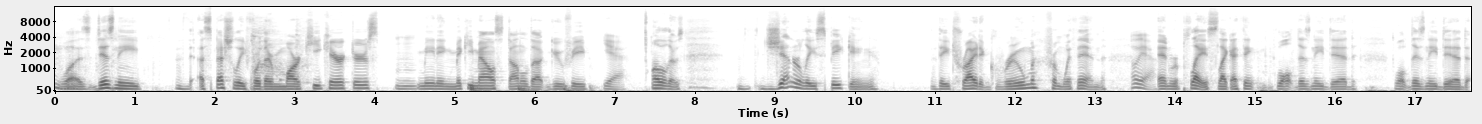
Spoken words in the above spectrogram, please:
Mm-hmm. was Disney, especially for their marquee characters, Mm-hmm. meaning Mickey Mouse, Donald Duck, Goofy, Yeah. all of those. Generally speaking, they try to groom from within Oh yeah. and replace. Like I think Walt Disney did. Walt Disney did. Uh,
